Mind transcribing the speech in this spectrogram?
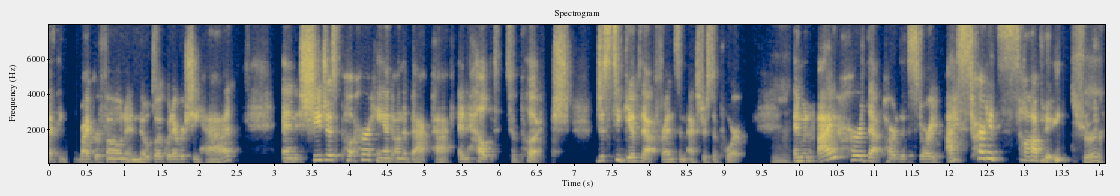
I think, microphone and notebook, whatever she had. And she just put her hand on the backpack and helped to push just to give that friend some extra support. Mm. And when I heard that part of the story, I started sobbing. Sure.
